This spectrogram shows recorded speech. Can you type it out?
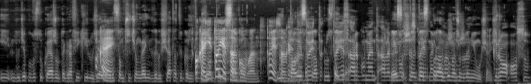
I ludzie po prostu kojarzą te grafiki, ludzie Okej. są przyciągani do tego świata tylko dlatego, Okej, to jest rysował. argument. To jest Okej, argument. to jest to, akurat to, plus to jest gry. argument, ale To mimo jest, wszystko to, to jest jednak sporo uważam, argument, żeby że do niej usiąść. gro osób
